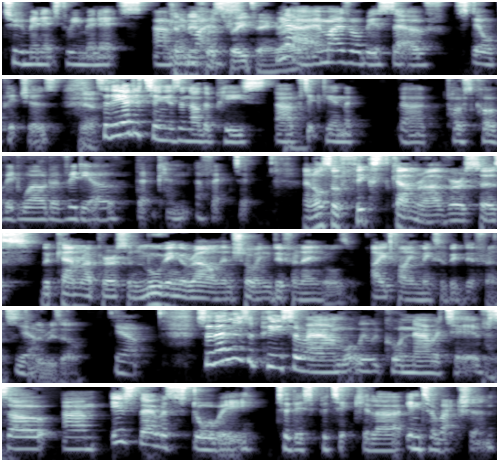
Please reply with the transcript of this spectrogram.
two minutes, three minutes, um, Can it be might as- frustrating, right? yeah, it might as well be a set of still pictures. Yeah. So the editing is another piece, uh, particularly in the uh, post-COVID world of video that can affect it. And also fixed camera versus the camera person moving around and showing different angles, I find makes a big difference Yeah. to the result. Yeah. So then there's a piece around what we would call narrative. So, um, is there a story to this particular interaction?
